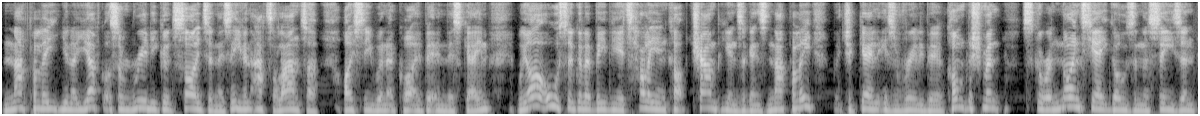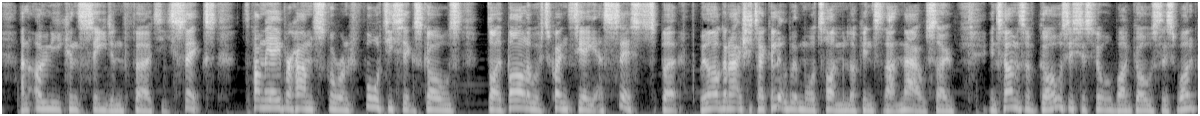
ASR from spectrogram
Napoli. You know, you have got some really good sides in this. Even Atalanta, I see win it quite a bit in this game. We are also going to be the Italian Cup champions against Napoli, which again is a really big accomplishment, scoring 98 goals in the season and only conceding 36. Tammy Abraham scoring 46 goals, Dybala with 28 assists, but we are going to actually take a little bit more time and look into that now. So in terms of goals, this is filtered by goals this one.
